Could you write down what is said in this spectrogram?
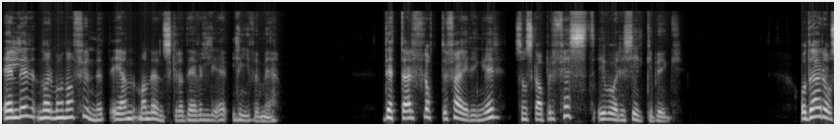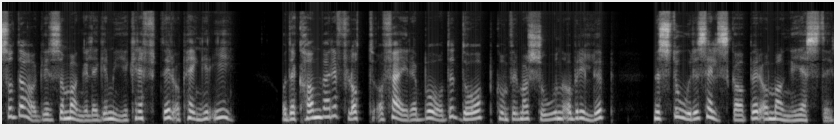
eller når man har funnet en man ønsker å dele livet med. Dette er flotte feiringer som skaper fest i våre kirkebygg. Og det er også dager som mange legger mye krefter og penger i, og det kan være flott å feire både dåp, konfirmasjon og bryllup med store selskaper og mange gjester.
